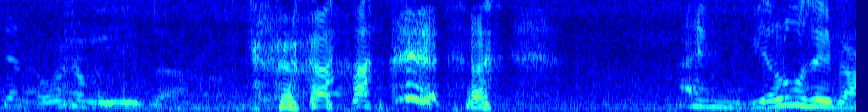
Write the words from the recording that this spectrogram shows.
线头什么意思？哎，你别录这边。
